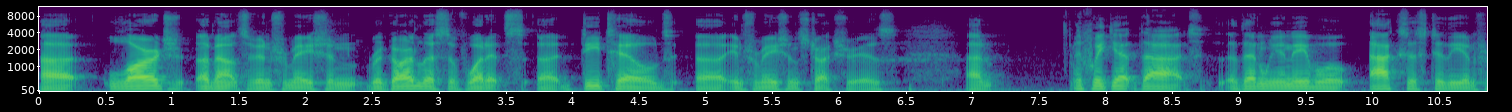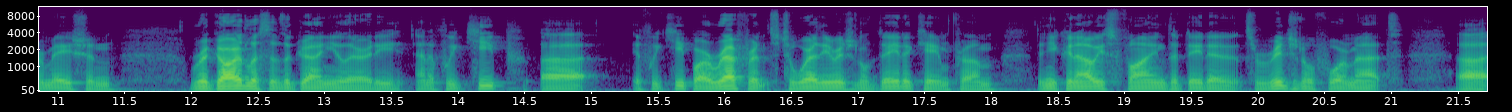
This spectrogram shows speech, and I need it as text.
uh, large amounts of information regardless of what its uh, detailed uh, information structure is. And if we get that, then we enable access to the information regardless of the granularity. And if we keep, uh, if we keep our reference to where the original data came from, then you can always find the data in its original format uh,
